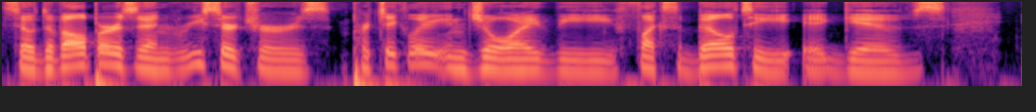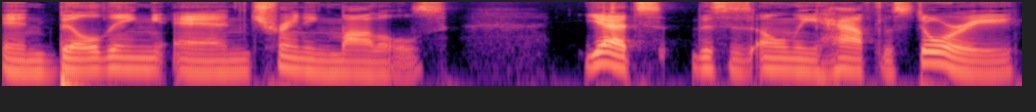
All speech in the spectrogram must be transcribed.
So, developers and researchers particularly enjoy the flexibility it gives in building and training models. Yet, this is only half the story,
